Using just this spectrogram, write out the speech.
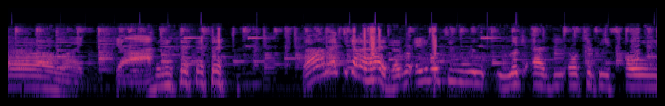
oh my god. I'm actually kind of hyped that we're able to look at the Ultra Beast's own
